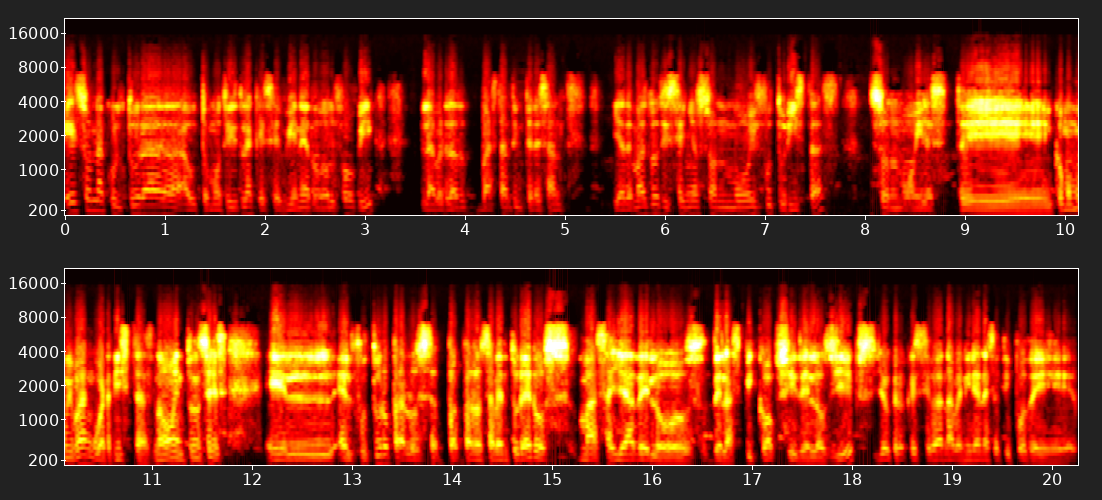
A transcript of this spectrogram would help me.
es una cultura automotriz la que se viene Rodolfo Vic, la verdad bastante interesante. Y además los diseños son muy futuristas, son muy este como muy vanguardistas, ¿no? Entonces, el, el futuro para los para los aventureros más allá de los de las pickups y de los jeeps, yo creo que se van a venir en ese tipo de,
